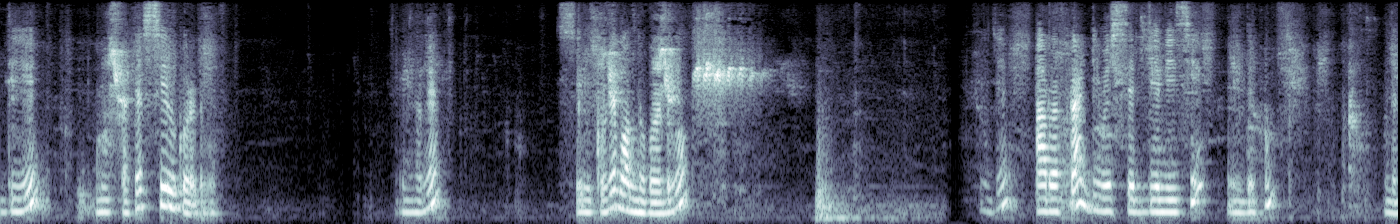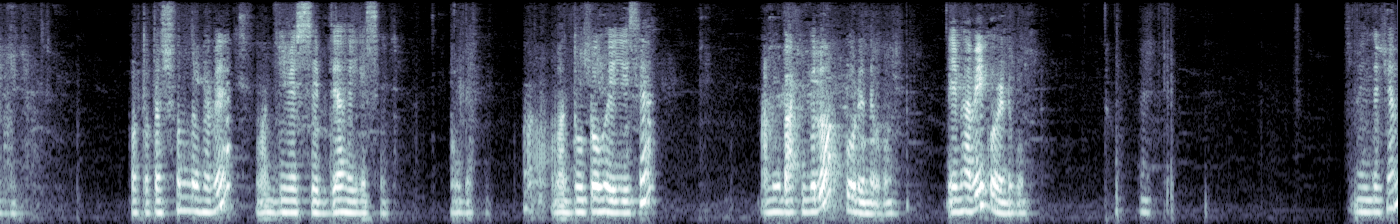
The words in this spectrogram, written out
দিয়ে মুখটাকে সিল করে দেবো। এইভাবে সিল করে বন্ধ করে দেবো। যে আরও একটা ডিমের সেট দিয়ে নিয়েছি এই দেখুন দেখুন কতটা সুন্দরভাবে আমার ডিমের শেপ দেওয়া হয়ে গেছে। আমার দুটো হয়ে গেছে, আমি বাকিগুলো করে নেব। এইভাবেই করে নেব। দেখেন,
